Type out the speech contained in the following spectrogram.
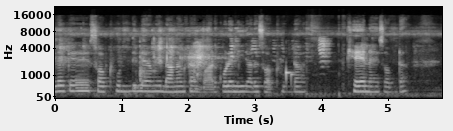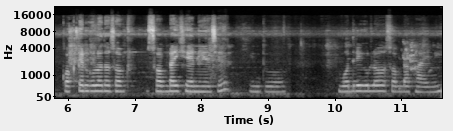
এদেরকে সফট ফুড দিলে আমি দানাটা বার করে নিই যাতে সফট ফুডটা খেয়ে নেয় সবটা। ককটেলগুলো তো সব, সবটাই খেয়ে নিয়েছে, কিন্তু বদ্রিগুলো সবটা খায়নি।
